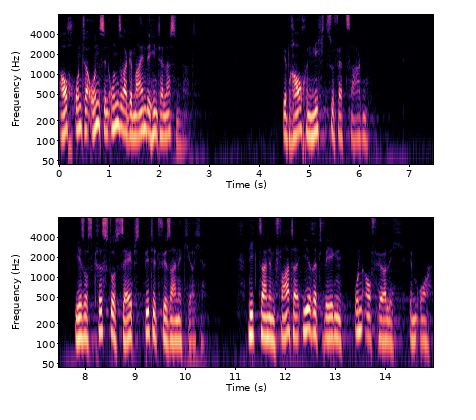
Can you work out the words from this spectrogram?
auch unter uns in unserer Gemeinde hinterlassen wird. Wir brauchen nicht zu verzagen. Jesus Christus selbst bittet für seine Kirche, liegt seinem Vater ihretwegen unaufhörlich im Ohr.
